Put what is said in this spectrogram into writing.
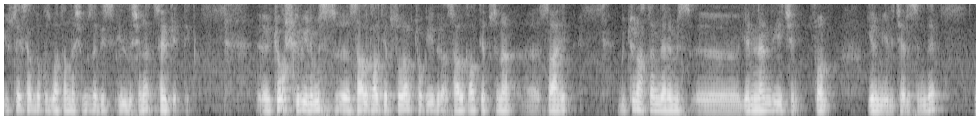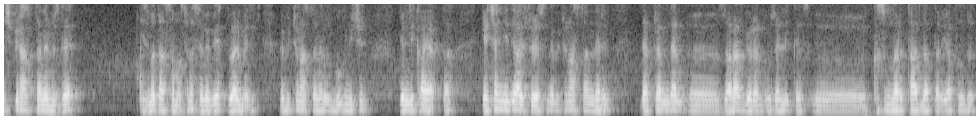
189 vatandaşımızı da biz il dışına sevk ettik. E, çok şükür ilimiz e, sağlık altyapısı olarak çok iyi bir sağlık altyapısına e, sahip. Bütün hastanelerimiz e, yenilendiği için son 20 yıl içerisinde hiçbir hastanemizde hizmet aksamasına sebebiyet vermedik. Ve bütün hastanelerimiz bugün için dimdik ayakta. Geçen 7 ay süresinde bütün hastanelerin depremden e, zarar gören özellikle e, kısımları, tadilatları yapıldı.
